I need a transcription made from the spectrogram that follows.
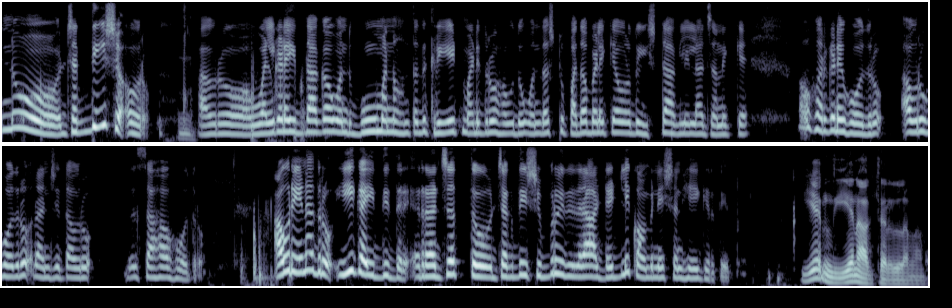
ಇನ್ನು ಜಗದೀಶ್ ಅವರು ಅವರು ಒಳಗಡೆ ಇದ್ದಾಗ ಒಂದು ಬೂಮ್ ಅನ್ನೋ ಅಂಥದ್ದು ಕ್ರಿಯೇಟ್ ಮಾಡಿದ್ರು ಹೌದು ಒಂದಷ್ಟು ಪದ ಬಳಕೆ ಅವ್ರದ್ದು ಇಷ್ಟ ಆಗಲಿಲ್ಲ ಜನಕ್ಕೆ. ಅವ್ರು ಹೊರಗಡೆ ಹೋದರು ಅವರು ಹೋದರು ರಂಜಿತ್ ಅವರು ಸಹ ಹೋದರು. ಅವ್ರು ಏನಾದರೂ ಈಗ ಇದ್ದಿದ್ರೆ ರಜತ್ ಜಗದೀಶ್ ಇಬ್ರು ಇದ್ದಿದ್ರೆ ಆ ಡೆಡ್ಲಿ ಕಾಂಬಿನೇಷನ್ ಹೇಗಿರ್ತಿತ್ತು? ಏನು ಏನು ಆಗ್ತಾ ಇರಲಿಲ್ಲ ಮ್ಯಾಮ್.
